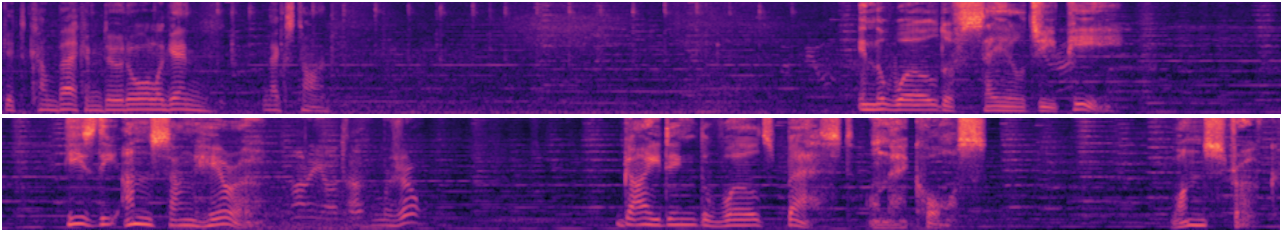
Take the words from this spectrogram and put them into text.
get to come back and do it all again next time. In the world of Sail GP, he's the unsung hero, Bonjour. guiding the world's best on their course. One stroke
